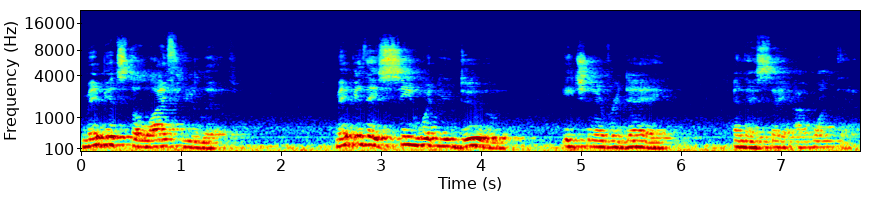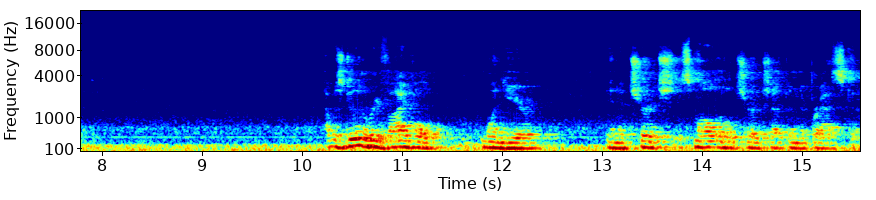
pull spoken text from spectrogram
Maybe it's the life you live. Maybe they see what you do each and every day and they say, I want that. I was doing a revival one year in a church, a small little church up in Nebraska.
